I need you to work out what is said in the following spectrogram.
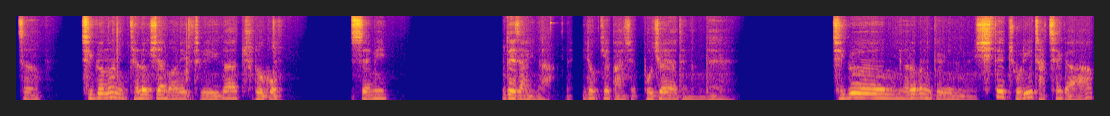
그래서 지금은 갤럭시아 머니트리가 주도고 SM이 부대장이다. 네, 이렇게 보셔야 되는데 지금 여러분 그 시대 조류 자체가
